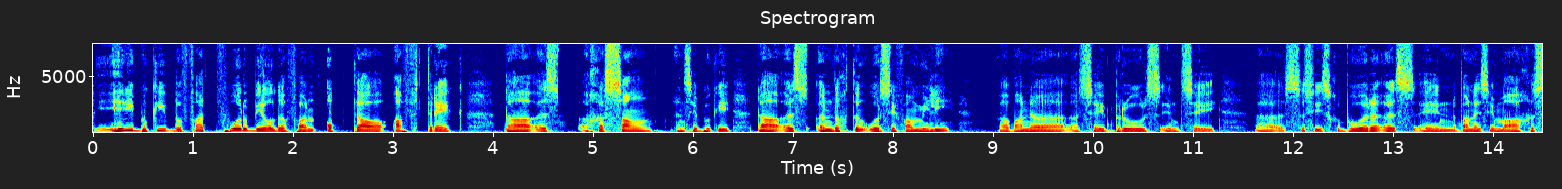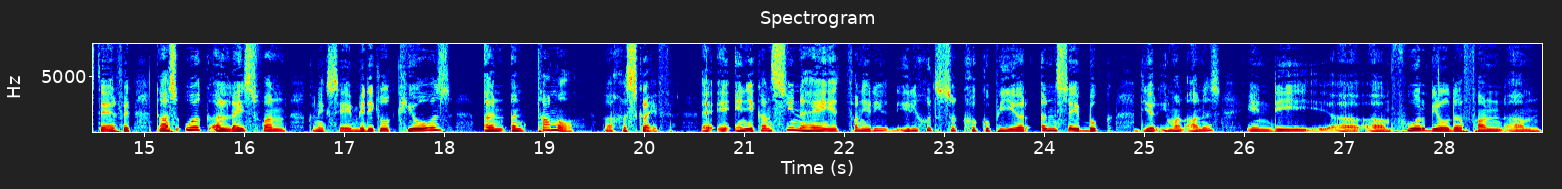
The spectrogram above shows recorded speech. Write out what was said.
hierdie boekie bevat voorbeelde van optel, aftrek. Daar is 'n gesang in sy boekie. Daar is inligting oor sy familie, uh, wanneer uh, sy broers en sy uh sissies gebore is en wanneer sy ma gesterf het. Daar's ook 'n lys van kan ek sê medical cures in in Tamil uh, geskryf. Uh, en jy kan sien hy het van hierdie hierdie goed gekopieer in sy boek deur iemand anders en die uh um voorbeelde van um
